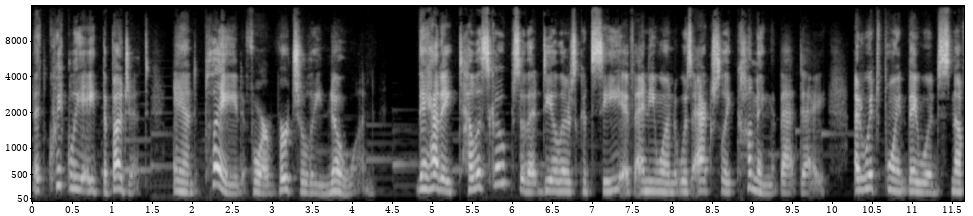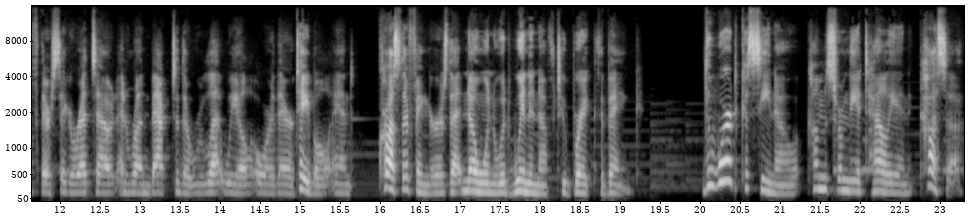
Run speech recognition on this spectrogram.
that quickly ate the budget and played for virtually no one. They had a telescope so that dealers could see if anyone was actually coming that day, at which point they would snuff their cigarettes out and run back to the roulette wheel or their table and cross their fingers that no one would win enough to break the bank. The word casino comes from the Italian casa,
